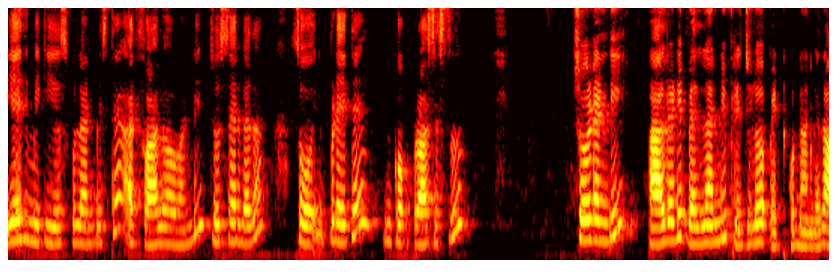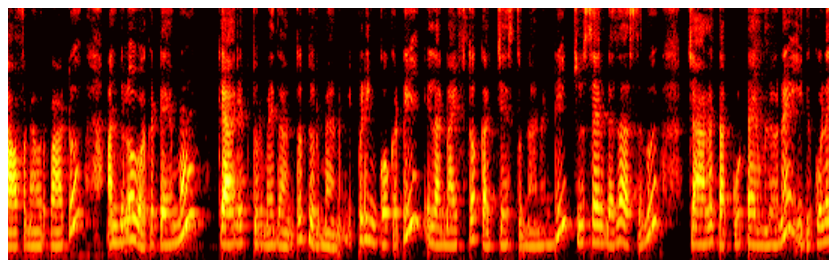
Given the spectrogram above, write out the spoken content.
ఏది మీకు యూస్ఫుల్ అనిపిస్తే అది ఫాలో అవ్వండి. చూశారు కదా? సో ఇప్పుడైతే ఇంకొక ప్రాసెస్. చూడండి ఆల్రెడీ బెల్లాన్ని ఫ్రిడ్జ్లో పెట్టుకున్నాను కదా హాఫ్ అన్ అవర్ పాటు. అందులో ఒకటేమో క్యారెట్ తురిమే దాంతో తురిమాను. ఇప్పుడు ఇంకొకటి ఇలా నైఫ్తో కట్ చేస్తున్నానండి. చూశారు కదా అసలు చాలా తక్కువ టైంలోనే ఇది కూడా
